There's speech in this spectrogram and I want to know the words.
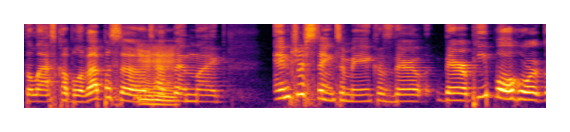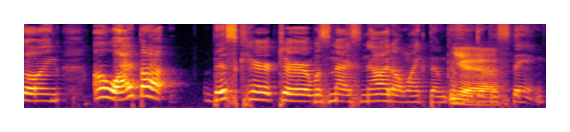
the last couple of episodes have Mm-hmm. been like interesting to me because there there are people who are going, oh, I thought this character was nice. Now I don't like them because they did this thing.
